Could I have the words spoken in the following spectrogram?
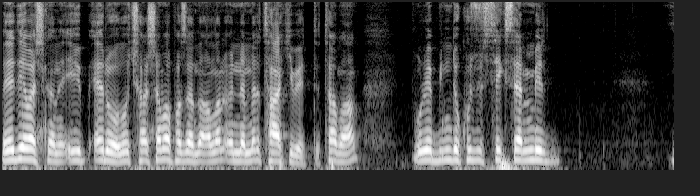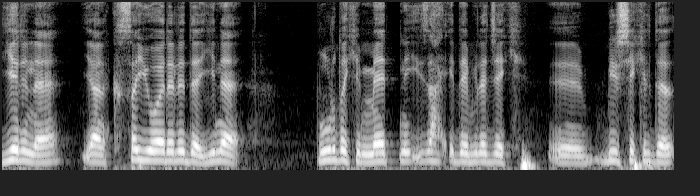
Belediye Başkanı Eyüp Eroğlu çarşamba pazarında alınan önlemleri takip etti. Tamam. Buraya 1981 yerine Yani kısa URL'i de yine buradaki metni izah edebilecek e, bir şekilde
